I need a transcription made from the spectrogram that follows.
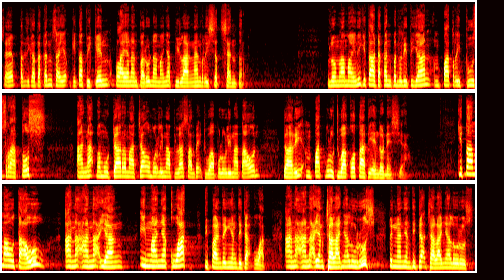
saya tadi dikatakan saya kita bikin pelayanan baru namanya Bilangan Research Center. Belum lama ini kita adakan penelitian 4100 anak pemuda remaja umur 15 sampai 25 tahun dari 42 kota di Indonesia. Kita mau tahu anak-anak yang imannya kuat dibanding yang tidak kuat. Anak-anak yang jalannya lurus dengan yang tidak jalannya lurus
